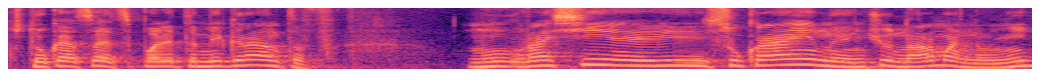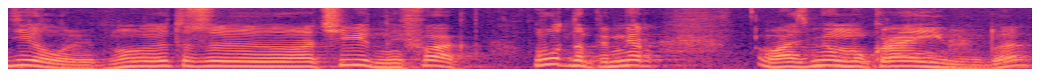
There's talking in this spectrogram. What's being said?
Что касается политэмигрантов, ну, Россия и с Украины ничего нормального не делает. Ну, это же очевидный факт. Вот, например, возьмем Украину, да?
